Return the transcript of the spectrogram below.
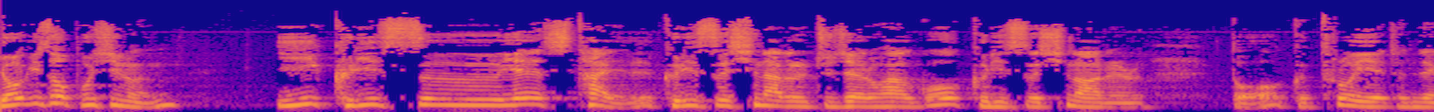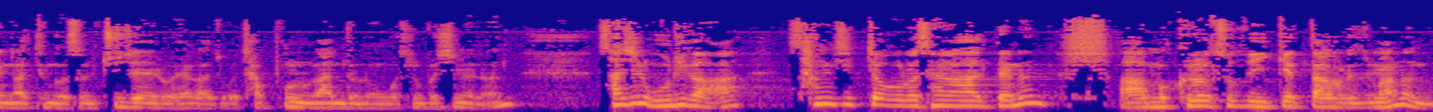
여기서 보시는 이 그리스의 스타일, 그리스 신화를 주제로 하고 그리스 신화를 또 그 트로이의 전쟁 같은 것을 주제로 해가지고 작품을 만들어 놓은 것을 보시면은 사실 우리가 상식적으로 생각할 때는 아 뭐 그럴 수도 있겠다 그러지만은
